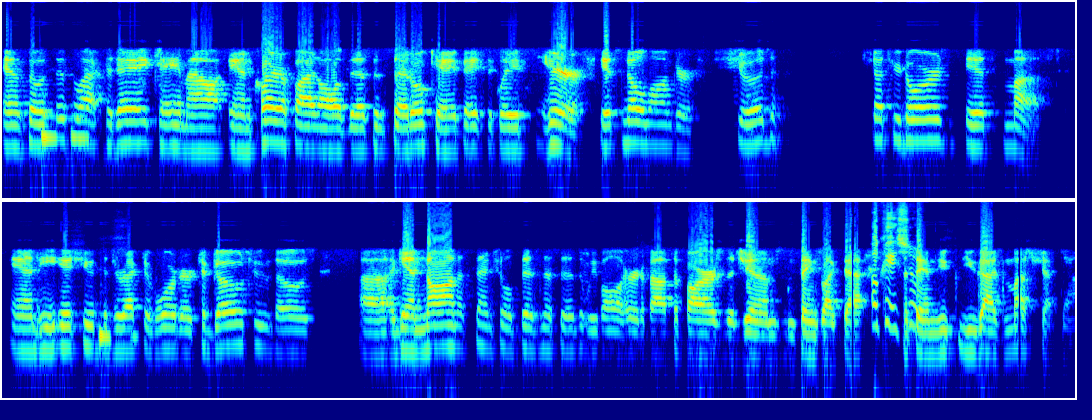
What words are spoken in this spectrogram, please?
And so Sisolak today came out and clarified all of this and said, okay, basically here, it's no longer should shut your doors, it must. And he issued the directive order to go to those uh, again, non-essential businesses that we've all heard about, the bars, the gyms, and things like that. Okay, so saying you, you guys must shut down.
